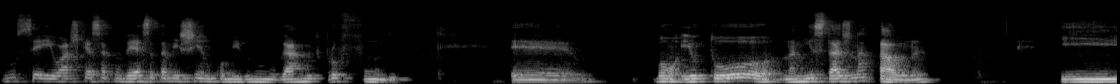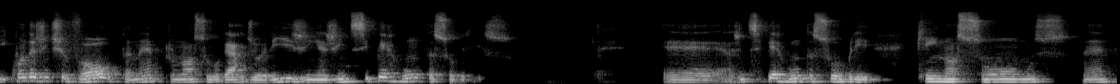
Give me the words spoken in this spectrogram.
Não sei, eu acho que essa conversa está mexendo comigo num lugar muito profundo. É... Bom, eu estou na minha cidade natal, né? E quando a gente volta né, para o nosso lugar de origem, a gente se pergunta sobre isso. É, a gente se pergunta sobre quem nós somos, né?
